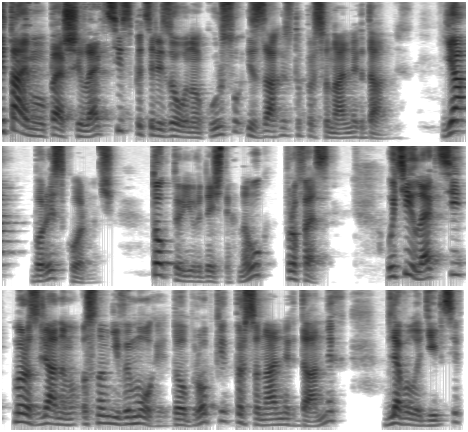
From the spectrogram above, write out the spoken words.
Вітаємо у першій лекції спеціалізованого курсу із захисту персональних даних. Я Борис Кормич, доктор юридичних наук, професор. У цій лекції ми розглянемо основні вимоги до обробки персональних даних для володільців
